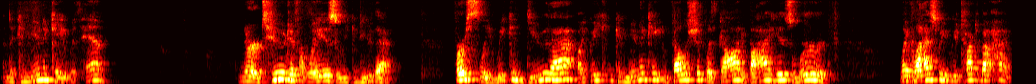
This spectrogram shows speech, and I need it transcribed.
and to communicate with him. And there are two different ways that we can do that. Firstly, we can do that, like we can communicate and fellowship with God by his word. Like last week, we talked about how,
